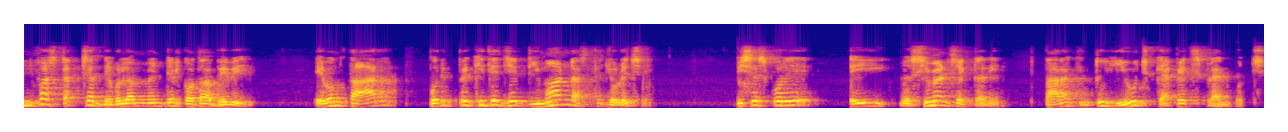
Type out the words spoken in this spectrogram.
ইনফ্রাস্ট্রাকচার ডেভেলপমেন্টের কথা ভেবে, এবং তার পরিপ্রেক্ষিতে যে ডিমান্ড আসতে চলেছে, বিশেষ করে এই সিমেন্ট সেক্টরে তারা কিন্তু হিউজ ক্যাপেক্স প্ল্যান করছে।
